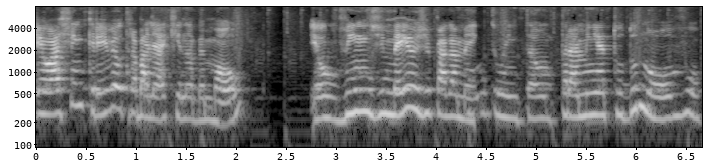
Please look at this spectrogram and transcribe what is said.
Eu acho incrível trabalhar aqui na Bemol, eu vim de meios de pagamento, então para mim é tudo novo.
